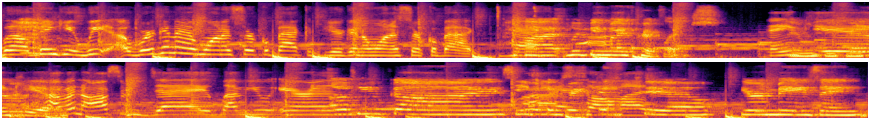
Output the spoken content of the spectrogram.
Well, thank you. We uh, we're gonna want to circle back if you're gonna want to circle back. Uh, it would be my privilege. Thank Thank you. you. Thank you. Have an awesome day. Love you, Erin. Love you guys. Thank Have you a great so day much. too. You're amazing.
